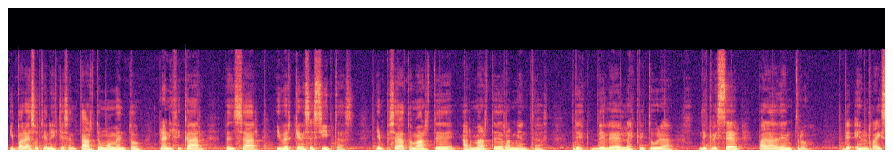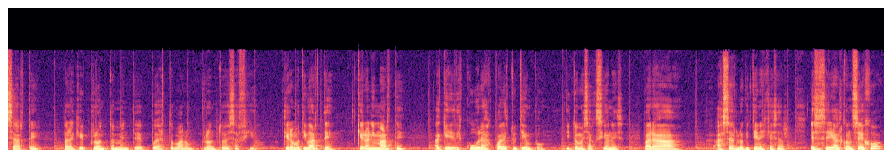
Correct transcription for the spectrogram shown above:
y para eso tienes que sentarte un momento, planificar, pensar y ver qué necesitas, y empezar a tomarte, armarte de herramientas, de, de leer la escritura, de crecer para adentro, de enraizarte para que prontamente puedas tomar un pronto desafío. Quiero motivarte, quiero animarte a que descubras cuál es tu tiempo y tomes acciones para hacer lo que tienes que hacer. Ese sería el consejo,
